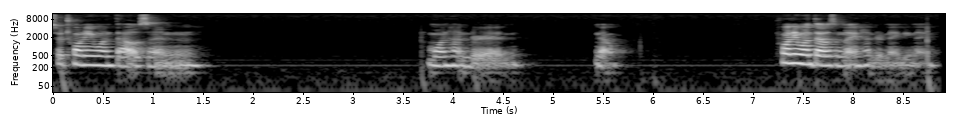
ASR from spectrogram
So 21,100, no, 21,999.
